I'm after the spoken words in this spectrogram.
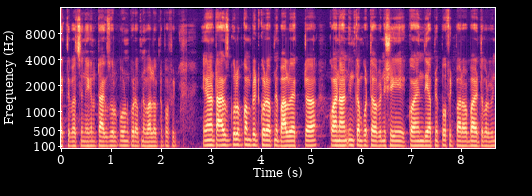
দেখতে পাচ্ছেন। এখানে টাস্কগুলো পূরণ করে আপনি ভালো একটা প্রফিট এখানে টাস্কগুলো কমপ্লিট করে আপনি ভালো একটা কয়েন ইনকাম করতে পারবেন, সেই কয়েন দিয়ে আপনি প্রফিট বাড়াতে পারবেন।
